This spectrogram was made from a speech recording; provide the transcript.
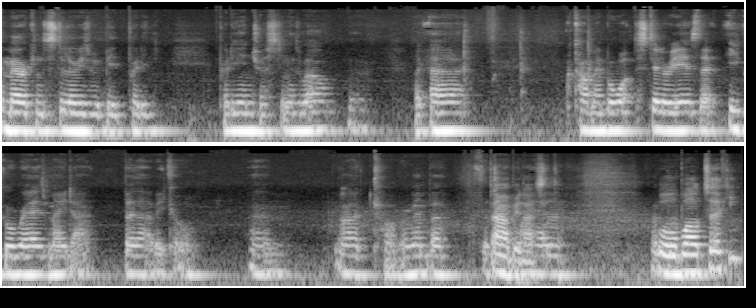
American distilleries would be pretty pretty interesting as well. Like uh, I can't remember what distillery is that Eagle Rare's made at, but that'd be cool. Um, I can't remember. the That would be nice. though. Or wild turkey.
